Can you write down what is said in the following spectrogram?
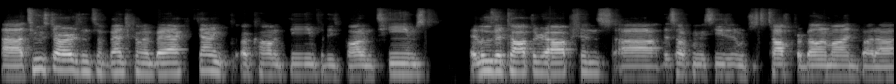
Uh, two stars and some bench coming back. Kind of a common theme for these bottom teams. They lose their top three options uh, this upcoming season, which is tough for Bellarmine. But uh,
